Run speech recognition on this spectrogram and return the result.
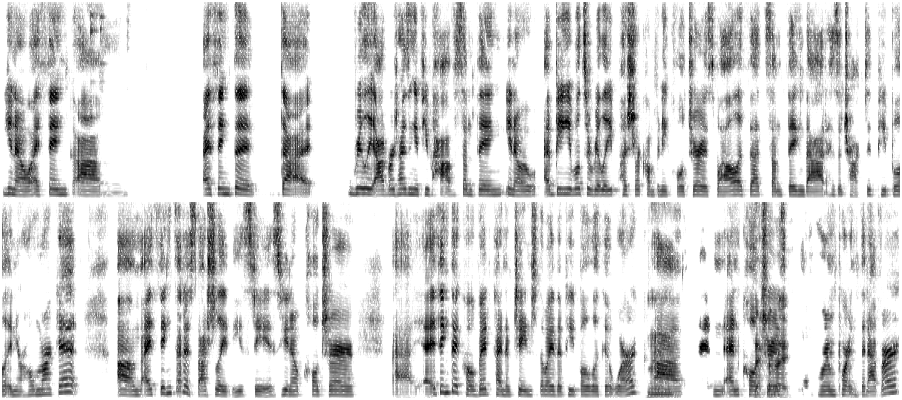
you know, I think, um, I think that that really advertising if you have something you know uh, being able to really push your company culture as well if that's something that has attracted people in your home market um, i think that especially these days you know culture uh, i think that covid kind of changed the way that people look at work mm. uh, and, and culture Definitely. is more important than ever.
